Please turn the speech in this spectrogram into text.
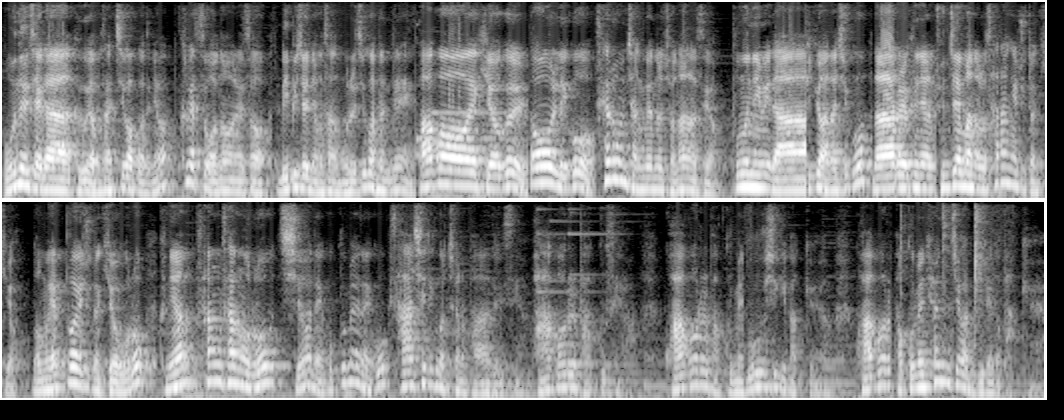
오늘 제가 그 영상 찍었거든요. 클래스 101에서 리비전 영상 오늘 찍었는데 과거의 기억을 떠올리고 새로운 장면으로 전환하세요. 부모님이 나 비교 안 하시고 나를 그냥 존재만으로 사랑해주던 기억 너무 예뻐해주던 기억으로 그냥 상상으로 지어내고 꾸며내고 사실인 것처럼 받아들이세요. 과거를 바꾸세요. 과거를 바꾸면 무의식이 바뀌어요. 과거를 바꾸면 현재와 미래가 바뀌어요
